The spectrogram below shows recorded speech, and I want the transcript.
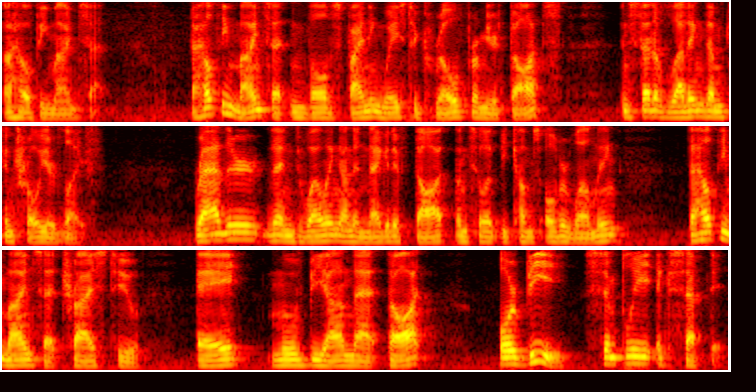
a healthy mindset? A healthy mindset involves finding ways to grow from your thoughts instead of letting them control your life. Rather than dwelling on a negative thought until it becomes overwhelming, the healthy mindset tries to A, move beyond that thought or B, simply accept it.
